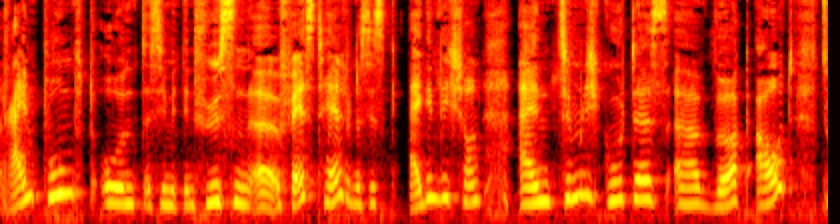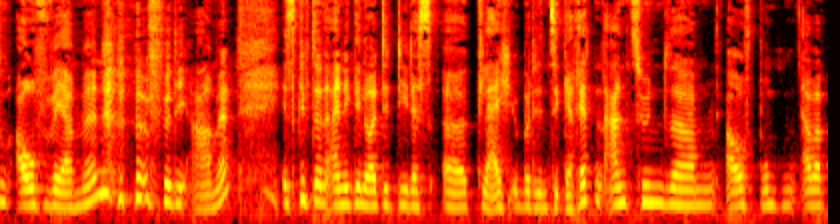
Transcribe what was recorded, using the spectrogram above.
reinpumpt und sie mit den Füßen äh, festhält. Und das ist eigentlich schon ein ziemlich gutes äh, Workout zum Aufwärmen für die Arme. Es gibt dann einige Leute, die das äh, gleich über den Zigarettenanzünder aufpumpen. Aber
